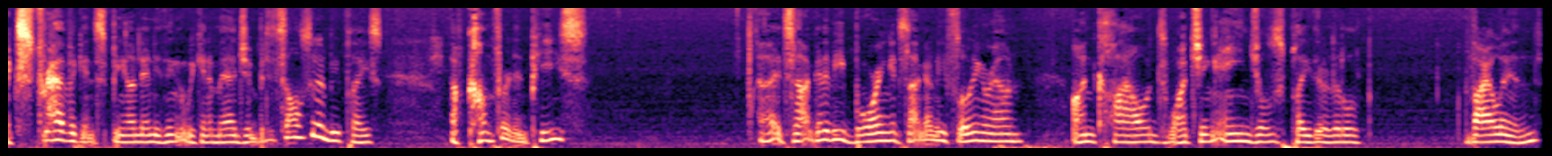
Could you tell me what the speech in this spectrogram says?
Extravagance beyond anything that we can imagine, but it's also going to be a place of comfort and peace. Uh, it's not going to be boring. It's not going to be floating around on clouds watching angels play their little violins.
